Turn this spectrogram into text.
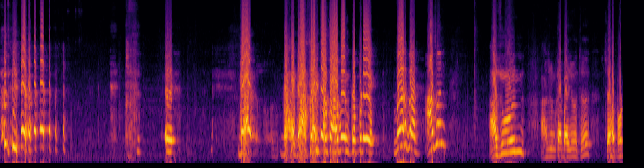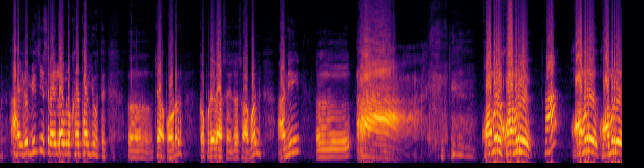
घा- घा- घासायचा साबण कपडे? बर बर. अजून? अजून? अजून काय पाहिजे होतं? चहा पावडर. आईला मीच विसरायला लागलो काय पाहिजे होतं? अं, चहा पावडर कपडे घासायचा साबण आणि अं, आ. खोबरं खोबरं. हा? खोबरं खोबरं.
